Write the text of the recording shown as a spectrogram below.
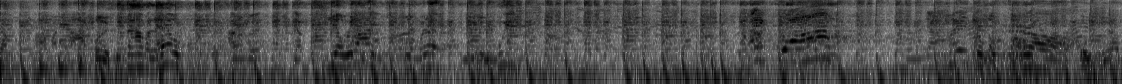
จับพามันทาเปิดขึ้นหน้ามาแล้วทางมันยังเกี่ยวไม่ได้ส่งไม่ได้ รอบตรงนี้ครับ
